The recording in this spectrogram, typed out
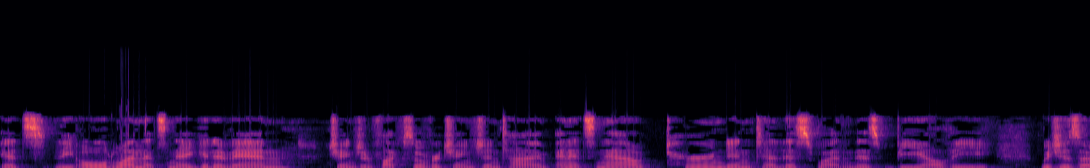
It's the old one that's negative n change in flux over change in time, and it's now turned into this one, this BLV, which is a,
